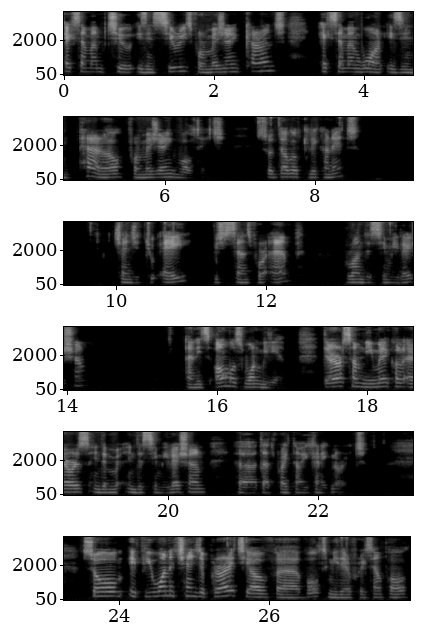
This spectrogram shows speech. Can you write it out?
XMM2 is in series for measuring current. XMM1 is in parallel for measuring voltage. So double click on it, change it to A, which stands for amp, run the simulation, and it's almost 1 milliamp. There are some numerical errors in the in the simulation. uh, that right now you can ignore it. So if you want to change the polarity of uh, voltmeter, for example,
